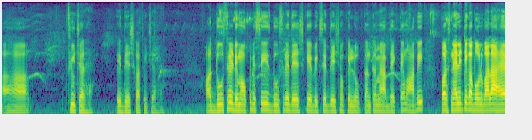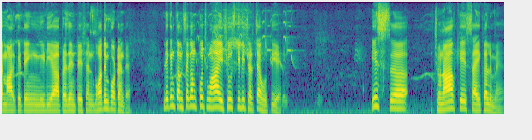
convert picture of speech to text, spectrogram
फ्यूचर है, इस देश का फ्यूचर है। और दूसरे डेमोक्रेसीज दूसरे देश के विकसित देशों के लोकतंत्र में आप देखते हैं, वहाँ भी पर्सनैलिटी का बोलबाला है मार्केटिंग मीडिया प्रेजेंटेशन बहुत इंपॉर्टेंट है। लेकिन कम से कम कुछ वहाँ इश्यूज़ की भी चर्चा होती है। इस चुनाव के साइकिल में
